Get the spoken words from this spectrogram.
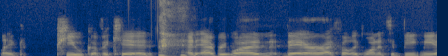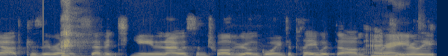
like puke of a kid. and everyone there, I felt like wanted to beat me up because they were all like 17, and I was some 12 year old going to play with them. And right. he really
